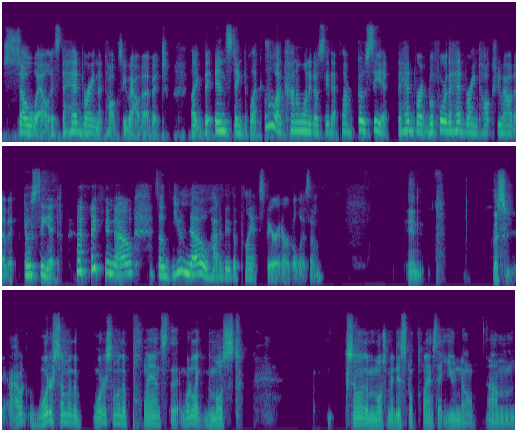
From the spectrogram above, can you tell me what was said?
so well. It's the head brain that talks you out of it. Like the instinct of like, oh, I kind of want to go see that flower. Go see it. The head brain, before the head brain talks you out of it, go see it. you know? So you know how to do the plant spirit herbalism and let's see out what are some of the what are some of the plants that what are like the most some of the most medicinal plants that you know? Um,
